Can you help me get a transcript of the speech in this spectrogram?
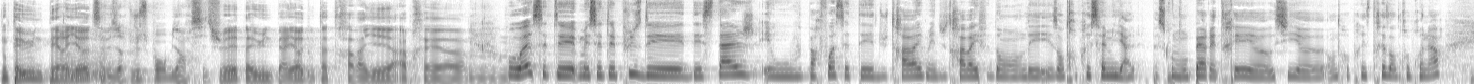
Donc, tu as eu une période, ça veut dire que juste pour bien situer, tu as eu une période où tu as travaillé après. Euh... Ouais, c'était, mais c'était plus des, des, stages et où parfois c'était du travail, mais du travail dans des entreprises familiales. Parce que mon père est très euh, aussi euh, entreprise, très entrepreneur. Mmh.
